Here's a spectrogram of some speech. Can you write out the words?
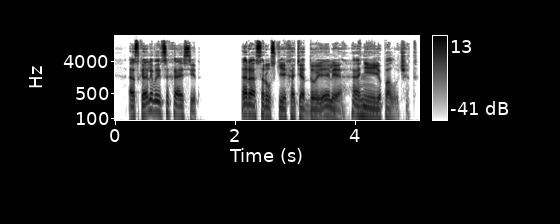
— оскаливается Хаосид. «Раз русские хотят дуэли, они ее получат.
